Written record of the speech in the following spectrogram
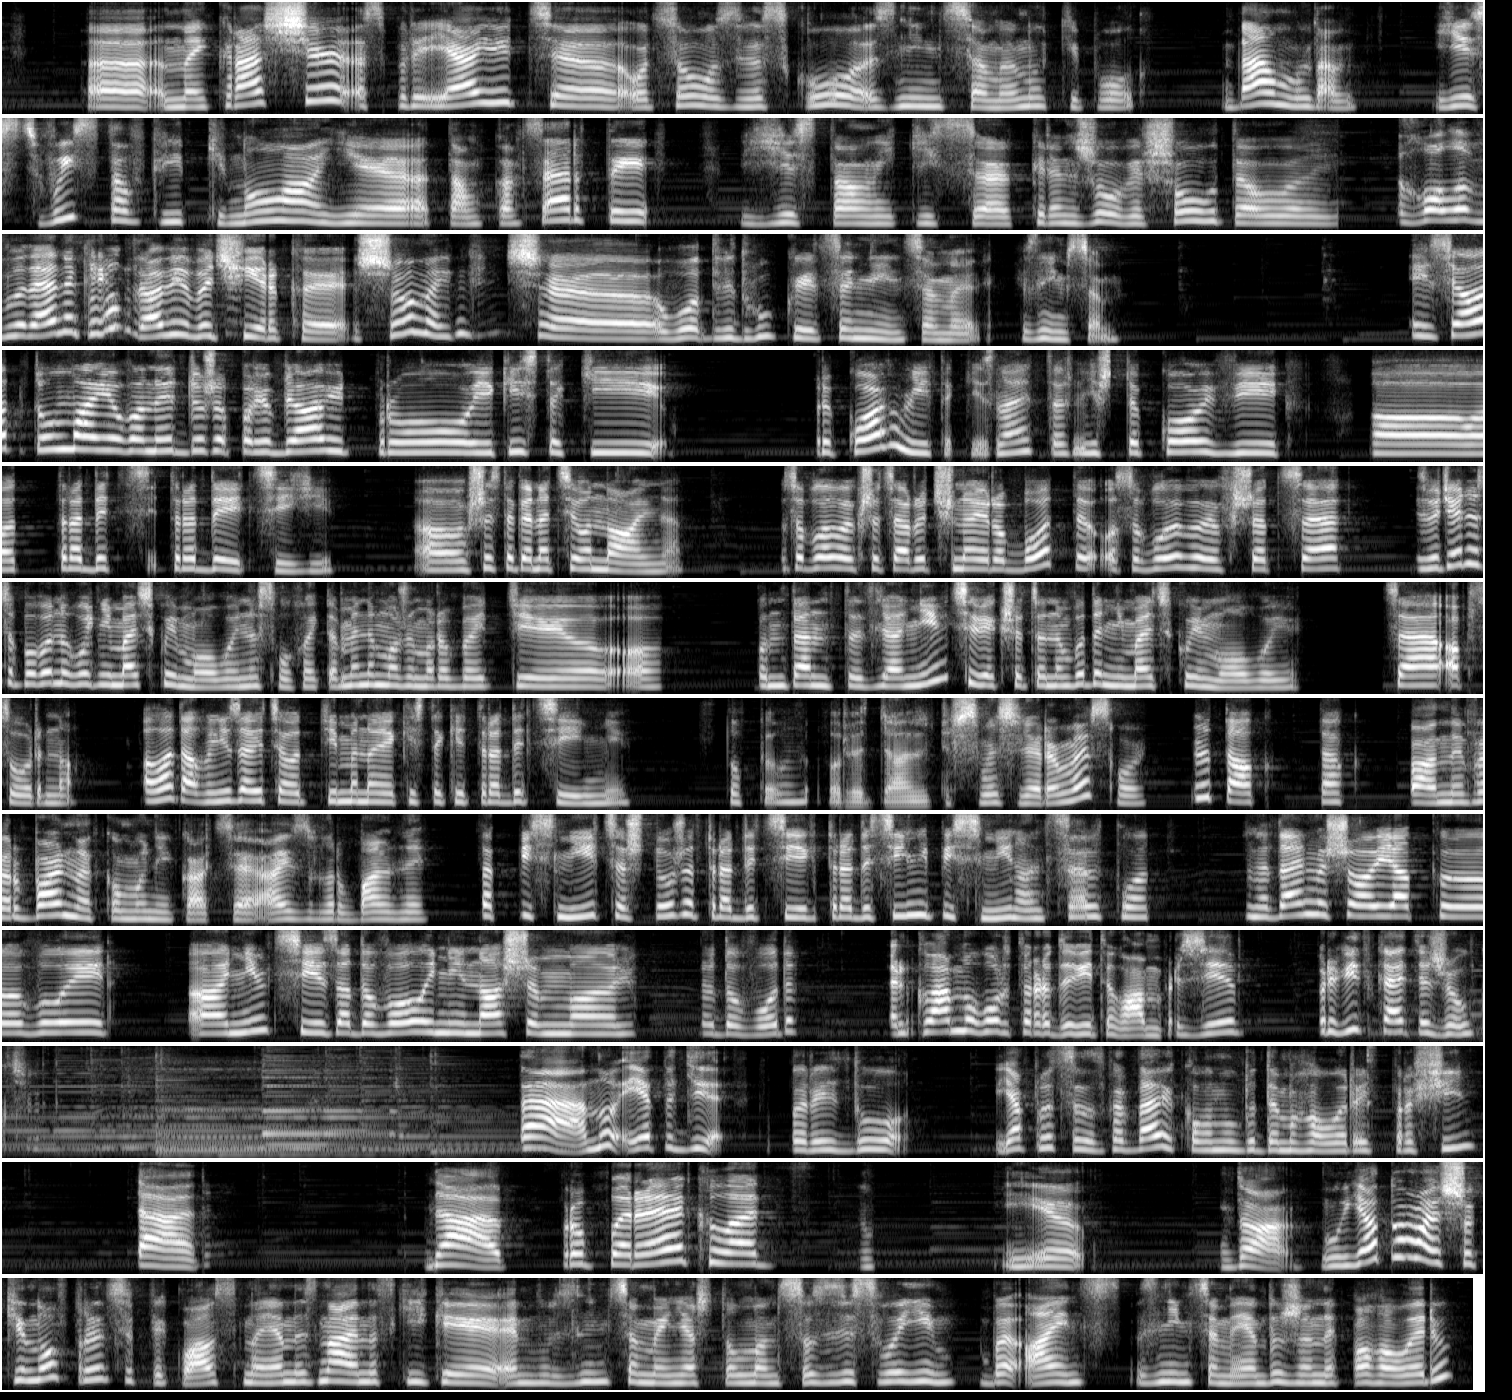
найкраще сприяють е, оцьому зв'язку з німцями? Ну, типу, да, ну, там є виставки, кіно, є там концерти, є там якісь е, крінжові шоу. Там. Головне на крові вечірки. Що найбільше е, от, відгукується німцями з німцем? І я думаю, вони дуже полюбляють про якісь такі прикольні, такі, знаєте, ніштякові традиці, традиції, щось таке національне. Особливо, якщо це ручної роботи, особливо, якщо це. Звичайно, це повинно бути німецькою мовою. Не слухайте, ми не можемо робити контент для німців, якщо це не буде німецькою мовою. Це абсурдно. Але так, мені здається, от іменно якісь такі традиційні штуки. В смислі ремесло? Ну так, так. А не вербальна комунікація, а й з вербальної. Так, пісні, це ж дуже традиційні, традиційні пісні, наприклад. Згадаємо, що як е, були е, німці задоволені нашим е, родоводом. Реклама гурту Родовіт у Гамбурзі. Привіт, Катя Жук. Так, ну я тоді перейду. Я про це згадаю, коли ми будемо говорити про фільм. Так. Да, про переклад. І да, ну я думаю, що кіно, в принципі, класне. Я не знаю, наскільки е, ну, з німцями я ж там зі своїм B1 з німцями я дуже не поговорю.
